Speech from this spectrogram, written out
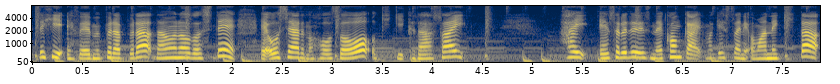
ぜひ FM プラプラダウンロードして、OCR の放送をお聞きください。はい、えー、それでですね、今回、まあ、ゲストにお招きした、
